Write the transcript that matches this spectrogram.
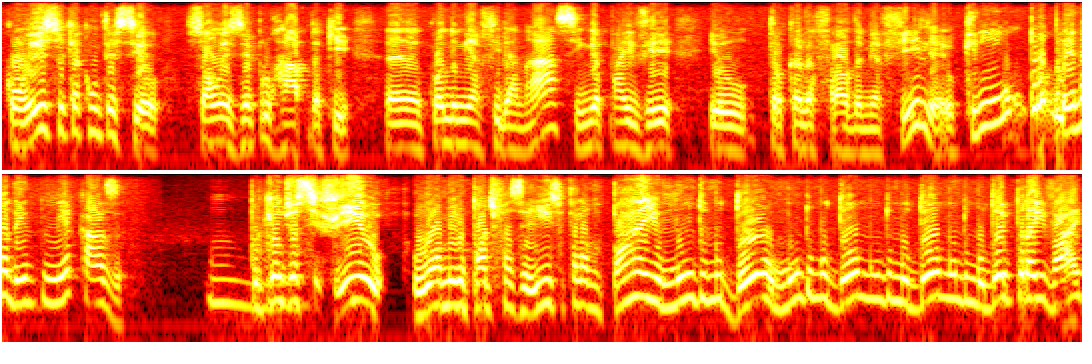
com isso que aconteceu, só um exemplo rápido aqui. É, quando minha filha nasce, meu pai vê eu trocando a fralda da minha filha, eu criei um problema dentro da minha casa. Uhum. Porque onde já se viu, o homem não pode fazer isso. Eu falava, pai, o mundo mudou, o mundo mudou, o mundo mudou, o mundo mudou e por aí vai.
